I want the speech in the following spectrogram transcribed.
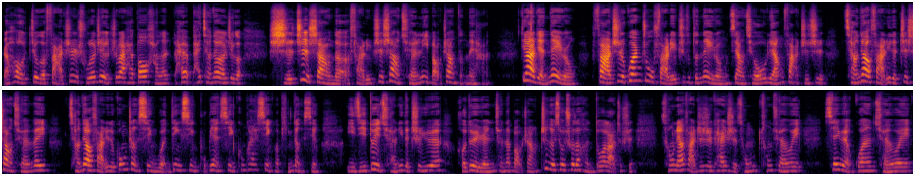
然后这个法治除了这个之外，还包含了还还强调了这个实质上的法律至上、权利保障等内涵。第二点，内容，法治关注法律制度的内容，讲求良法之治，强调法律的至上权威，强调法律的公正性、稳定性、普遍性、公开性和平等性。以及对权利的制约和对人权的保障，这个就说的很多了，就是从良法之治开始，从从权威先远观权威，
